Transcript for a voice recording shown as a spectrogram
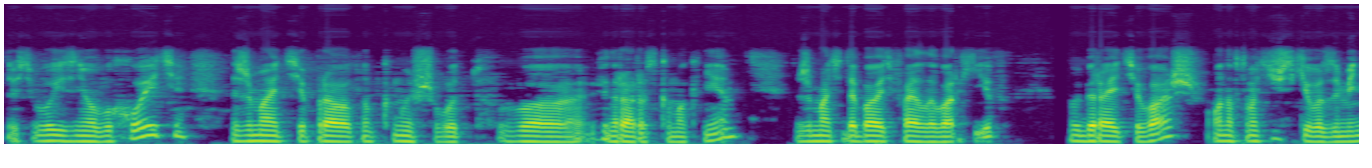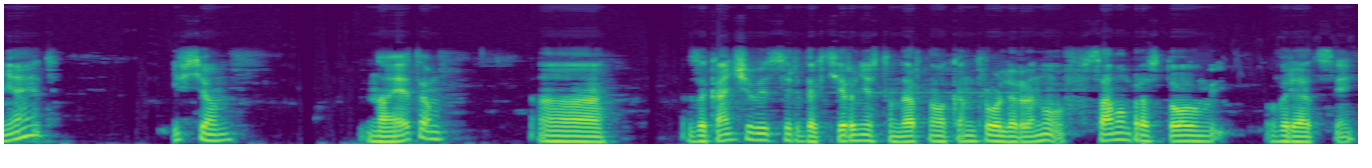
То есть вы из него выходите, нажимаете правой кнопкой мыши вот в винраровском окне, нажимаете добавить файлы в архив, выбираете ваш, он автоматически его заменяет, и все. На этом э, заканчивается редактирование стандартного контроллера. Ну, в самом простом вариации.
